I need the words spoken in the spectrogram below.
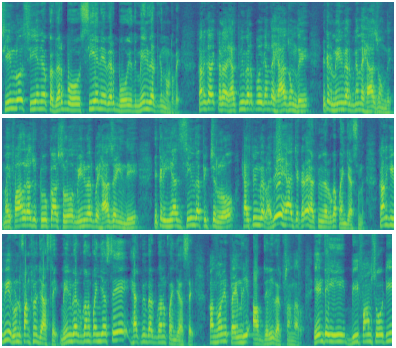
సీన్లో సి అనే యొక్క వెర్బ్ సి అనే వెర్బ్ ఇది మెయిన్ వెర్బ్ కింద ఉంటుంది. కనుక ఇక్కడ హెల్పింగ్ వెర్బ్ కింద హ్యాజ్ ఉంది. ఇక్కడ మెయిన్ వెర్బ్ కింద హ్యాజ్ ఉంది. మై ఫాదర్ హాజ్ టూ కార్స్లో మెయిన్ వెర్బ్ హ్యాజ్ అయింది. ఇక్కడ ఈ హ్యాజ్ సీన్ ద పిక్చర్లో హెల్పింగ్ వెర్బ్ అదే హ్యాజ్ ఇక్కడ హెల్పింగ్ వెర్బ్గా పనిచేస్తుంది. కనుక ఇవి రెండు ఫంక్షన్లు చేస్తాయి. మెయిన్ వెర్బ్గాను పనిచేస్తాయి హెల్పింగ్ వెర్బ్గాను పనిచేస్తాయి. కొంతమంది ప్రైమరీ ఆక్సిలరీ వెర్బ్స్ అన్నారు. ఏంటి? బీ ఫార్మ్స్ ఒకటి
